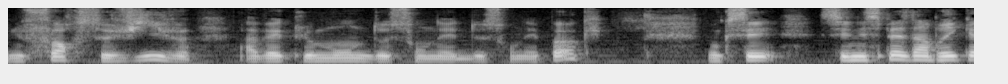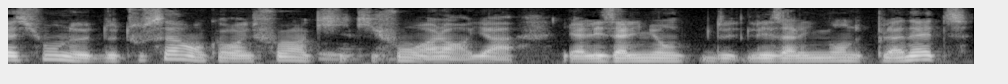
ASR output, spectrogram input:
une force vive avec le monde de son, de son époque. Donc c'est une espèce d'imbrication de, tout ça encore une fois qui, qui font alors il y a, y a, les alignements de, les de planètes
